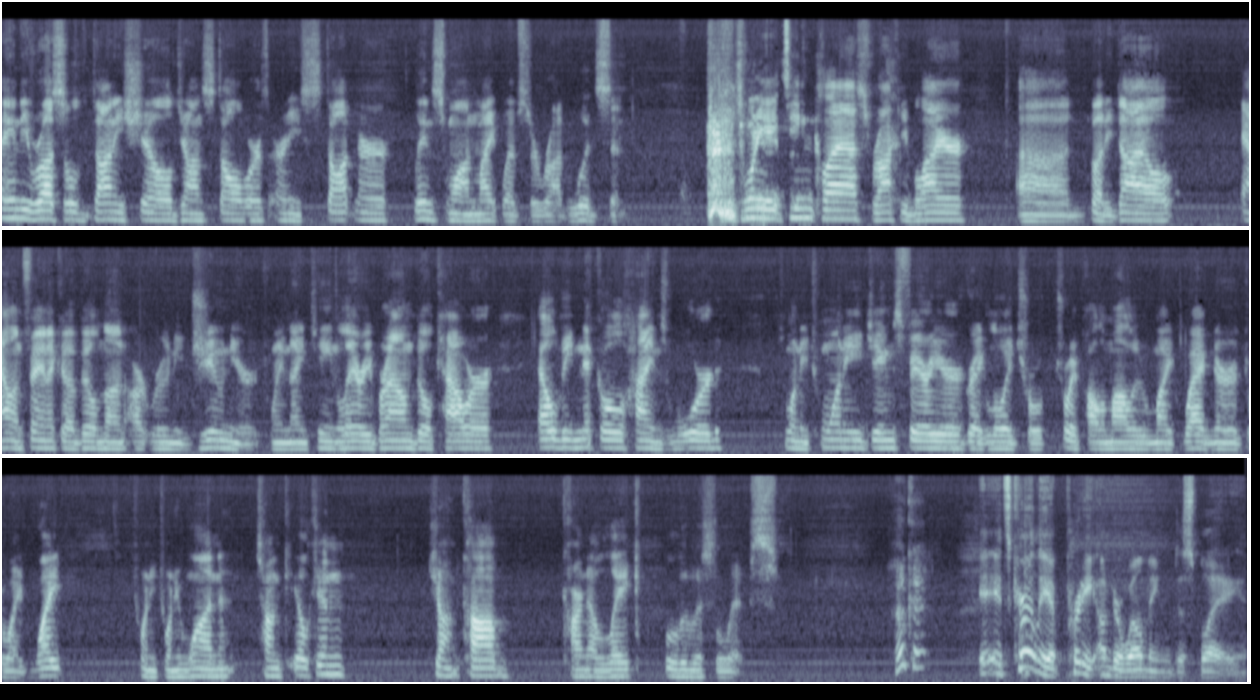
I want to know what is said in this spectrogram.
Andy Russell, Donnie Shell, John Stallworth, Ernie Stautner, Lynn Swann, Mike Webster, Rod Woodson. 2018 class, Rocky Bleier, uh, Buddy Dial, Alan Faneca, Bill Nunn, Art Rooney Jr. 2019, Larry Brown, Bill Cowher, Elbie Nickel, Hines Ward. 2020, James Farrior, Greg Lloyd, Tro- Troy Polamalu, Mike Wagner, Dwight White. 2021, Tunch Ilkin, Jon Kolb, Carnell Lake, Louis Lipps. okay. It's currently a pretty underwhelming display.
